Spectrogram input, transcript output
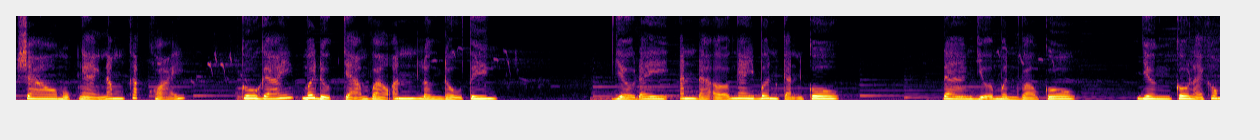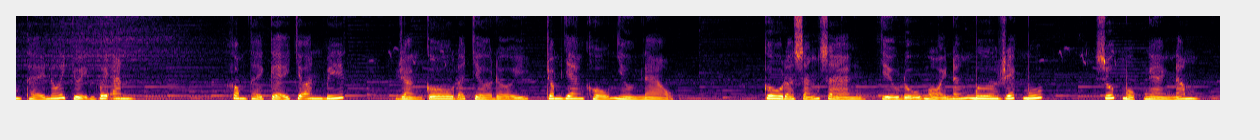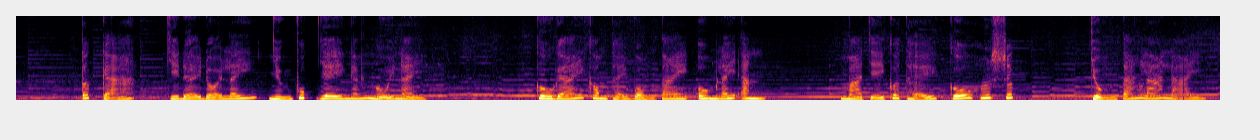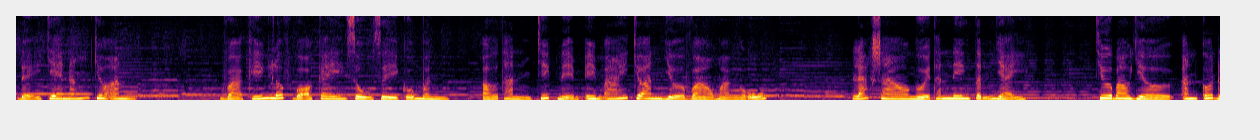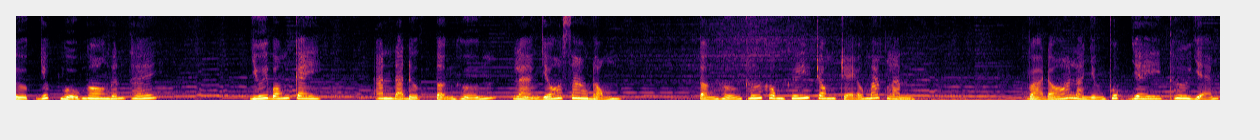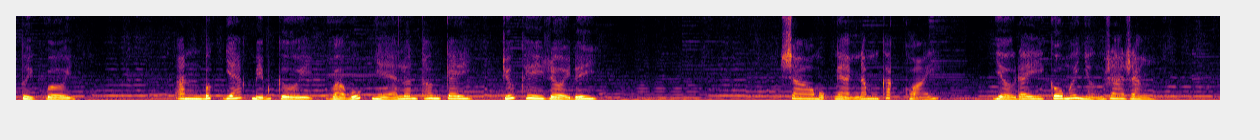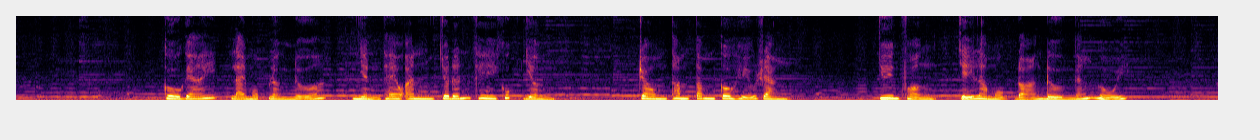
Sau một ngàn năm khắc khoải, cô gái mới được chạm vào anh lần đầu tiên. Giờ đây anh đã ở ngay bên cạnh cô, đang dựa mình vào cô, nhưng cô lại không thể nói chuyện với anh. Không thể kể cho anh biết rằng cô đã chờ đợi trong gian khổ nhường nào cô đã sẵn sàng chịu đủ mọi nắng mưa rét muốt suốt một ngàn năm. Tất cả chỉ để đổi lấy những phút giây ngắn ngủi này. Cô gái không thể vòng tay ôm lấy anh, mà chỉ có thể cố hết sức chụm tán lá lại để che nắng cho anh và khiến lớp vỏ cây xù xì của mình ở thành chiếc niệm im ái cho anh dựa vào mà ngủ. Lát sau người thanh niên tỉnh dậy. Chưa bao giờ anh có được giấc ngủ ngon đến thế. Dưới bóng cây, anh đã được tận hưởng làn gió sao động, tận hưởng thứ không khí trong trẻo mát lành. Và đó là những phút giây thư giãn tuyệt vời anh bất giác mỉm cười và vuốt nhẹ lên thân cây trước khi rời đi. Sau một ngàn năm khắc khoải, giờ đây cô mới nhận ra rằng cô gái lại một lần nữa nhìn theo anh cho đến khi khuất dần. Trong thâm tâm cô hiểu rằng duyên phận chỉ là một đoạn đường ngắn ngủi.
